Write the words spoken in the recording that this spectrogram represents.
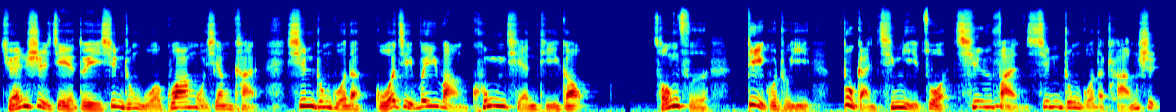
全世界对新中国刮目相看，新中国的国际威望空前提高。从此，帝国主义。不敢轻易做侵犯新中国的尝试，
